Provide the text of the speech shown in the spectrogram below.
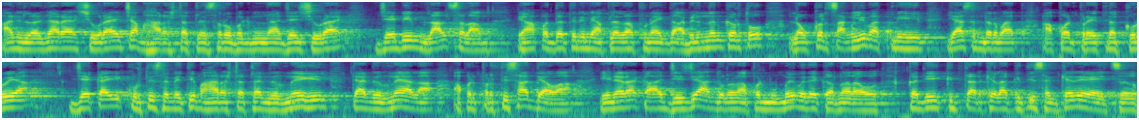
आणि लढणाऱ्या शिवरायाच्या महाराष्ट्रातल्या सर्व भगिनींना जय शिवराय जय भीम लाल सलाम. या पद्धतीने मी आपल्याला पुन्हा एकदा अभिनंदन करतो. लवकर चांगली बातमी येईल. या संदर्भात आपण प्रयत्न करूया. जे काही कृती समिती महाराष्ट्रातला निर्णय घेईल त्या निर्णयाला आपण प्रतिसाद द्यावा. येणाऱ्या काळात जे जे आंदोलन आपण मुंबईमध्ये करणार आहोत कधी किती तारखेला किती संख्येने यायचं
